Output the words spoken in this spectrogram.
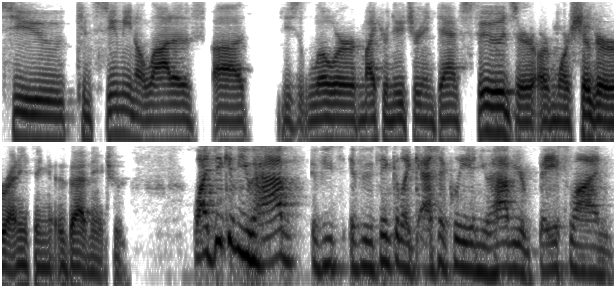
to consuming a lot of uh, these lower micronutrient dense foods or, or more sugar or anything of that nature? Well, I think if you have, if you if you think like ethically and you have your baseline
